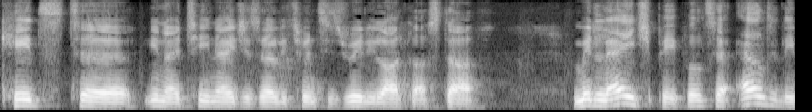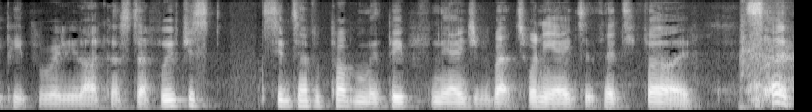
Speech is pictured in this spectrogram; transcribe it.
kids to you know teenagers, early twenties, really like our stuff. Middle-aged people to elderly people really like our stuff. We've just seemed to have a problem with people from the age of about twenty-eight to thirty-five. So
